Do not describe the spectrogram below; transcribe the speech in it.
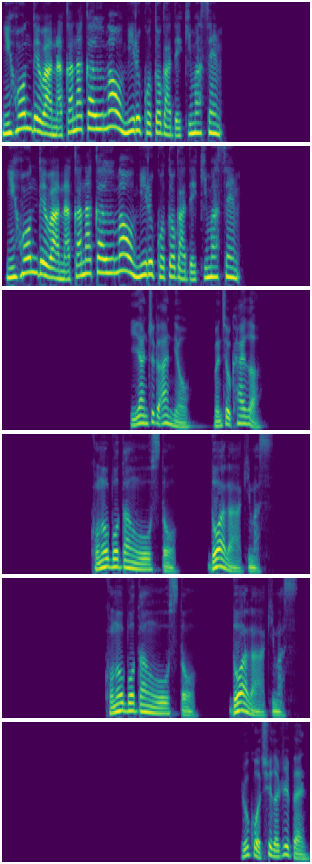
日本ではなかなか馬を見ることができません。日本ではなかなか馬を見ることができません。一按这个按钮，门就开了。このボタンを押すと、ドアが開きます。このボタンを押すと、ドアが開きます。如果去了日本，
